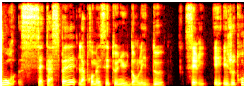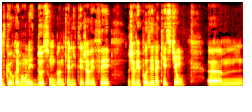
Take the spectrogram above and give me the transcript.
pour cet aspect, la promesse est tenue dans les deux séries. Et, je trouve que vraiment les deux sont de bonne qualité. J'avais fait, j'avais posé la question euh,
